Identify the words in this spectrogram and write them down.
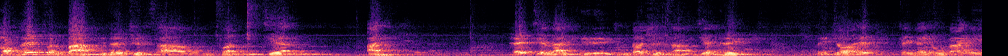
Học hết phần bảng thì thầy chuyển sang phần chèn ảnh. Hết chèn ảnh thì để chúng ta chuyển sang chèn hình để cho hết cái ngày hôm nay đi.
